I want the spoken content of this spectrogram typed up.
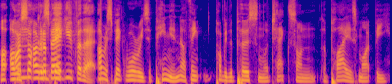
I, I am not going to bag you for that. I respect Rory's opinion. I think probably the personal attacks on the players might be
